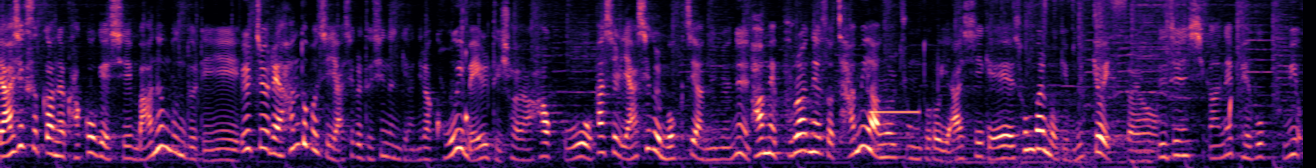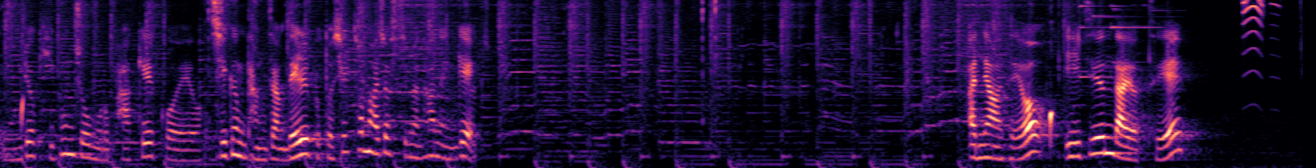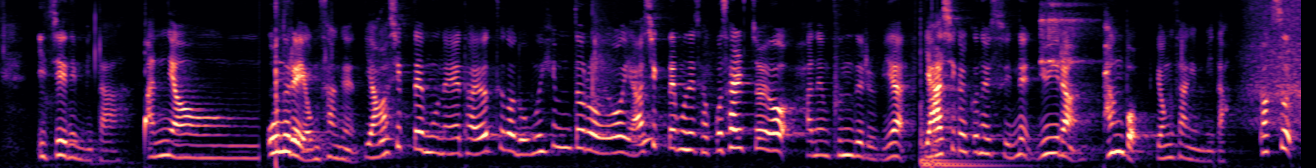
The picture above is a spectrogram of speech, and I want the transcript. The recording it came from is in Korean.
야식 습관을 갖고 계신 많은 분들이 일주일에 한두 번씩 야식을 드시는 게 아니라 거의 매일 드셔야 하고 사실 야식을 먹지 않으면 밤에 불안해서 잠이 안 올 정도로 야식에 손발목이 묶여 있어요. 늦은 시간에 배고픔이 오히려 기분 좋음으로 바뀔 거예요. 지금 당장 내일부터 실천하셨으면 하는 게 안녕하세요. 이지은 다이어트의 이지은입니다 안녕. 오늘의 영상은 야식 때문에 다이어트가 너무 힘들어요. 야식 때문에 자꾸 살쪄요 하는 분들을 위한 야식을 끊을 수 있는 유일한 방법 영상입니다. 박수!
